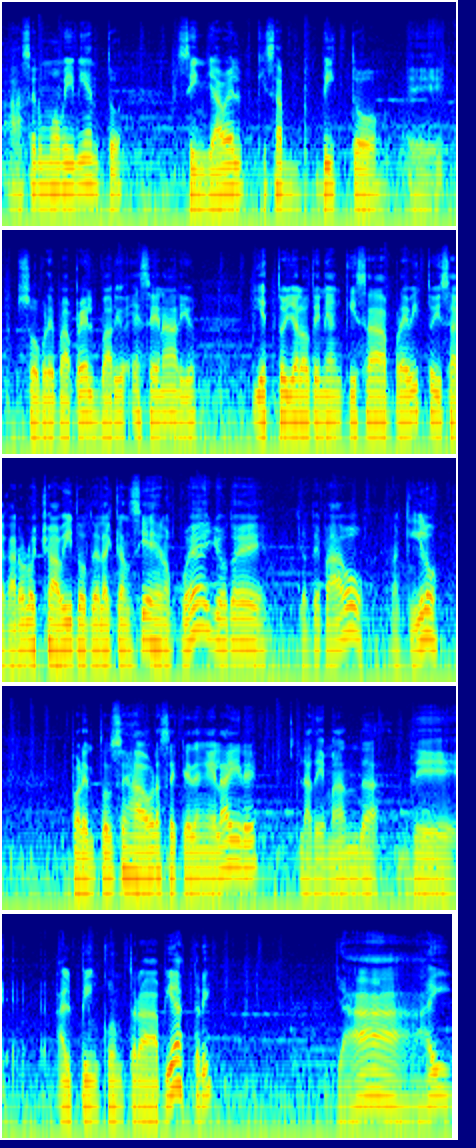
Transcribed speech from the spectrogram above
a hacer un movimiento sin ya haber quizás visto eh, sobre papel varios escenarios y esto ya lo tenían quizás previsto y sacaron los chavitos de la alcancía y dijeron pues yo te, yo te pago, tranquilo. Pero entonces ahora se queda en el aire la demanda de Alpine contra Piastri ya hay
